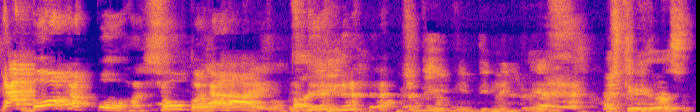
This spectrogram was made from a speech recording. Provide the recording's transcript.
Cala a boca, porra! Chupa, caralho! Tá aí. De, de, de inglês. As crianças.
